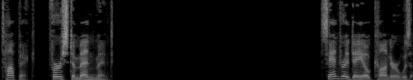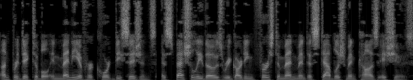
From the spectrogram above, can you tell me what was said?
Topic First Amendment Sandra Day O'Connor was unpredictable in many of her court decisions, especially those regarding First Amendment Establishment Clause issues.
